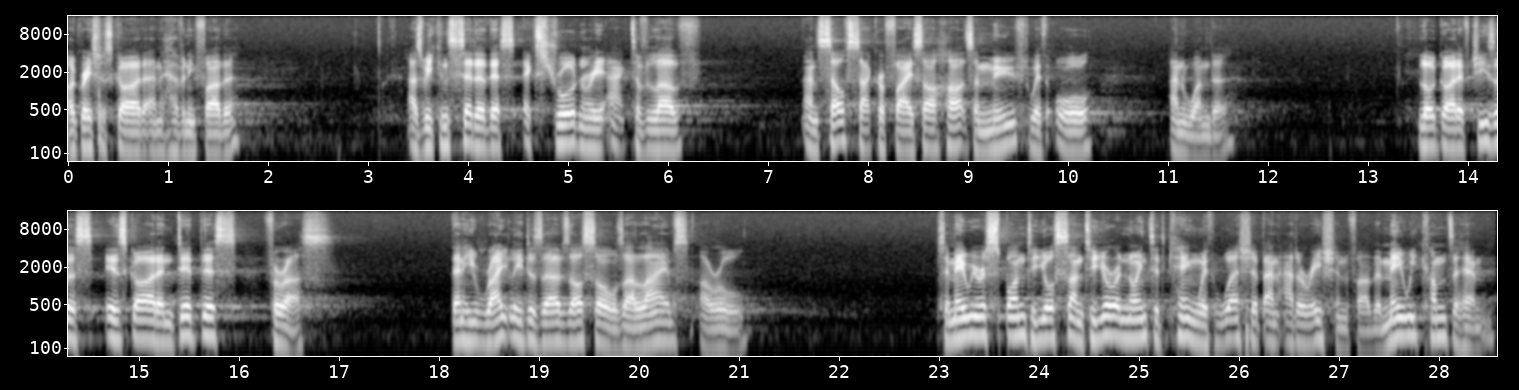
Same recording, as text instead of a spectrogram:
Our gracious God and Heavenly Father, as we consider this extraordinary act of love and self sacrifice, our hearts are moved with awe and wonder. Lord God, if Jesus is God and did this for us, then he rightly deserves our souls, our lives, our all. So may we respond to your Son, to your anointed King, with worship and adoration, Father. May we come to him,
